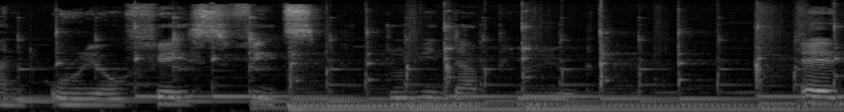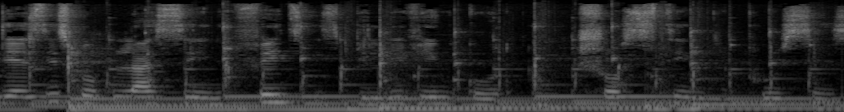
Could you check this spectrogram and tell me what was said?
and Oreofe's faith during that period. Uh, there's this popular saying faith is believing God and trusting the process.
